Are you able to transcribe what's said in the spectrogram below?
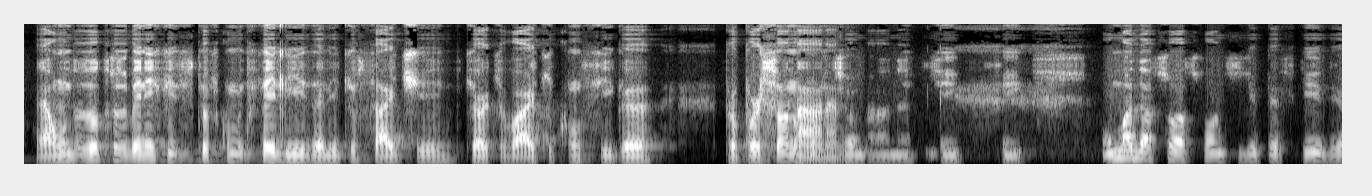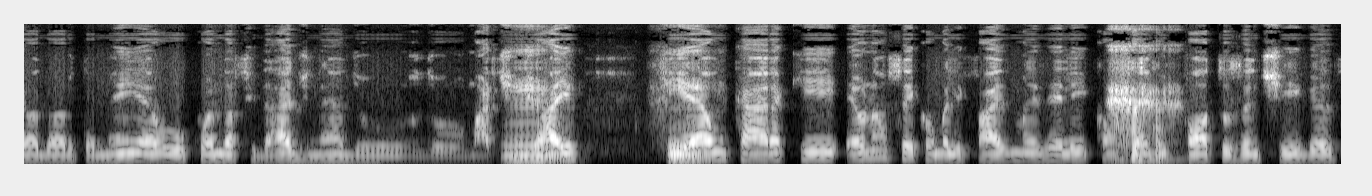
é um dos outros benefícios que eu fico muito feliz ali que o site, que o Arquivark consiga proporcionar, né? proporcionar né? né? Sim, sim. Uma das suas fontes de pesquisa, eu adoro também, é o Quando a Cidade, né, do, do Martin hum. Jaio que Sim. é um cara que eu não sei como ele faz, mas ele consegue fotos antigas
